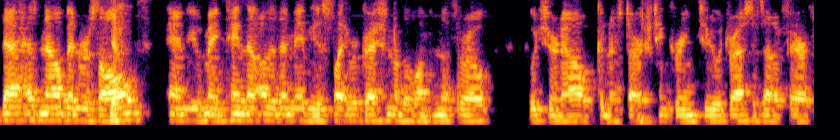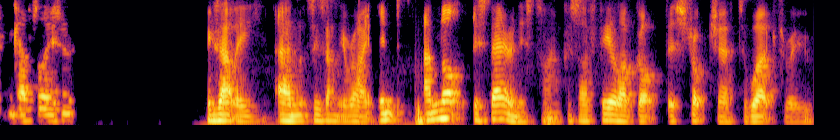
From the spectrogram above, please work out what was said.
that has now been resolved, yeah. and you've maintained that, other than maybe a slight regression of the lump in the throat, which you're now going to start tinkering to address. Is that a fair encapsulation? Exactly. Um, that's exactly right. And I'm not despairing this time because I feel I've got this structure to work through.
